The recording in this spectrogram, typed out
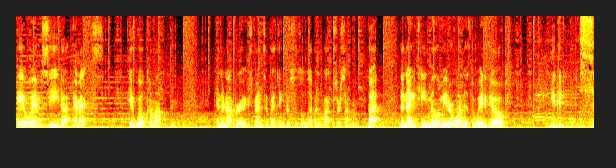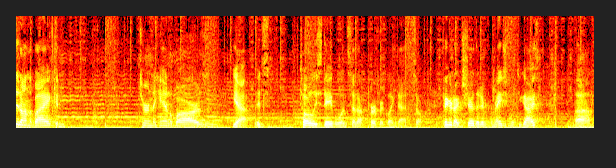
aomc.mx, it will come up. And they're not very expensive. I think this was 11 bucks or something. But the 19 millimeter one is the way to go. You could sit on the bike and turn the handlebars and yeah, it's totally stable and set up perfect like that. So figured I'd share that information with you guys. Um,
